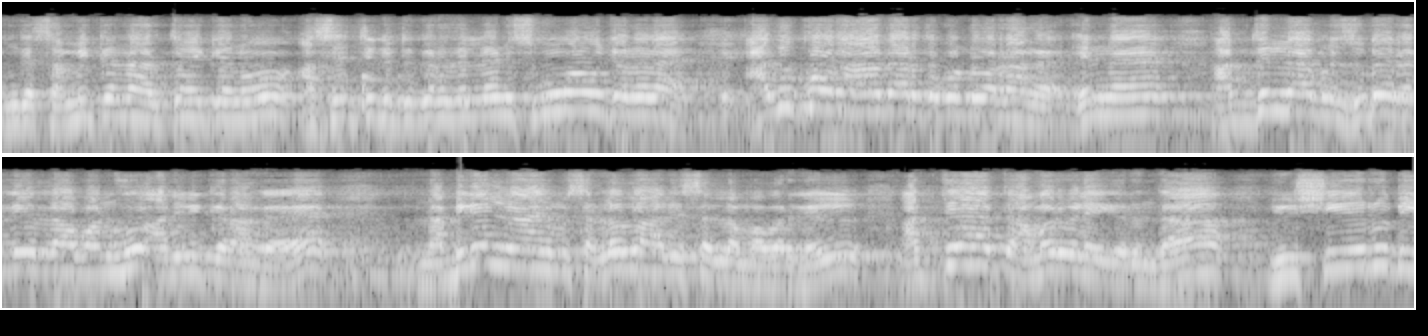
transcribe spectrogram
இங்க சமைக்கணும் அர்த்தம் வைக்கணும். அசைச்சுக்கிட்டு இருக்கிறது இல்லைன்னு சும்மாவும் சொல்லல. அதுக்கு ஒரு ஆதாரத்தை கொண்டு வர்றாங்க. என்ன? அப்துல்லா ஜுபேர் ரலி அல்லா அறிவிக்கிறாங்க. நபிகள் நாயம் சல்லா அலி செல்லம் அவர்கள் அத்தியாயத்து அமர்விலே இருந்தா யுஷீரு பி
